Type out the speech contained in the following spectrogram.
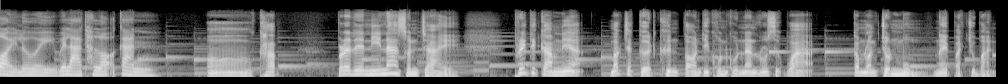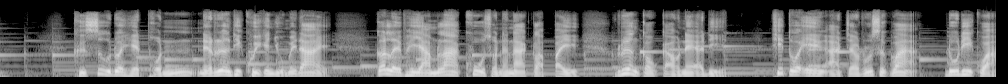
บ่อยเลย เวลาทะเลาะกัน อ๋อครับ ประเด็นนี้น่าสนใจ พฤติกรรมเนี่ยมักจะเกิดขึ้นตอนที่คนคนนั้นรู้สึกว่ากำลังจนมุมในปัจจุบัน คือสู้ด้วยเหตุผลในเรื่องที่คุยกันอยู่ไม่ได้ ก็เลยพยายามลากคู่สนทนากลับไปเรื่องเก่าๆในอดีต ที่ตัวเองอาจจะรู้สึกว่าดูดีกว่า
